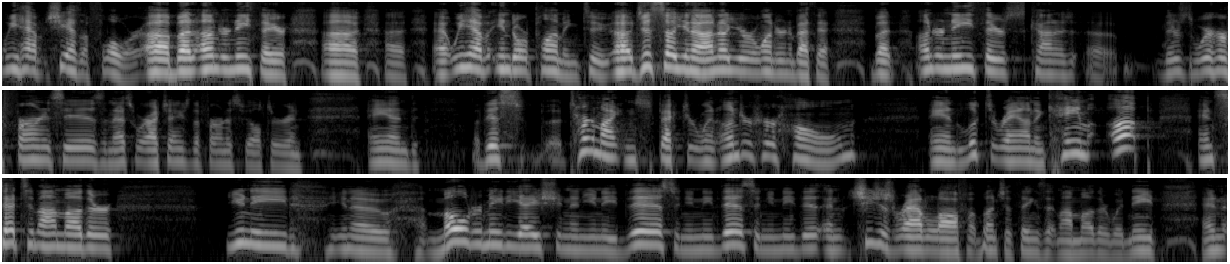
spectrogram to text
we have she has a floor, uh, but underneath there uh, uh, uh we have indoor plumbing too. Uh, just so you know, I know you were wondering about that, but underneath there's kind of there's where her furnace is, and that's where I changed the furnace filter. And and this termite inspector went under her home and looked around and came up and said to my mother, you need, you know, mold remediation and you need this and you need this and you need this. And she just rattled off a bunch of things that my mother would need. And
